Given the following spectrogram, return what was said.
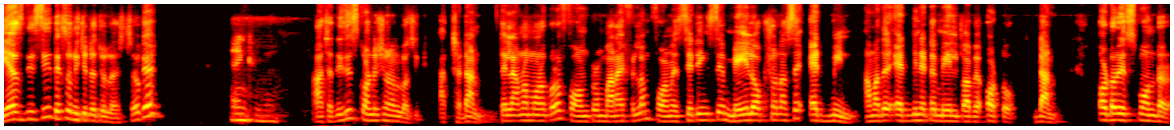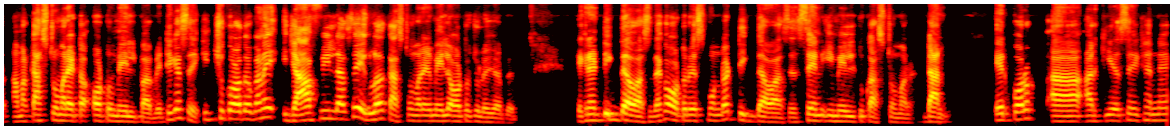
ইয়েস দিছি দেখছ নিচেটা চলে আসছে ওকে থ্যাংক ইউ আচ্ছা দিস ইজ কন্ডিশনাল লজিক আচ্ছা ডান তাহলে আমরা মনে করো ফর্ম টর্ম বানাই ফেললাম ফর্মের সেটিংস এ মেইল অপশন আছে অ্যাডমিন আমাদের অ্যাডমিন একটা মেইল পাবে অটো ডান অটো রেসপন্ডার আমার কাস্টমার একটা অটো মেইল পাবে, ঠিক আছে? কিচ্ছু করার দরকার নেই, যা ফিল্ড আছে, এগুলো কাস্টমারের মেইলে অটো চলে যাবে। এখানে টিক দেওয়া আছে, দেখো অটো রেসপন্ডার টিক দেওয়া আছে send email to customer done এরপর আর কি আছে এখানে?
